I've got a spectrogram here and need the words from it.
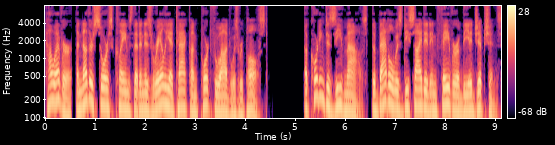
However, another source claims that an Israeli attack on Port Fuad was repulsed. According to Zeev Maoz, the battle was decided in favor of the Egyptians.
